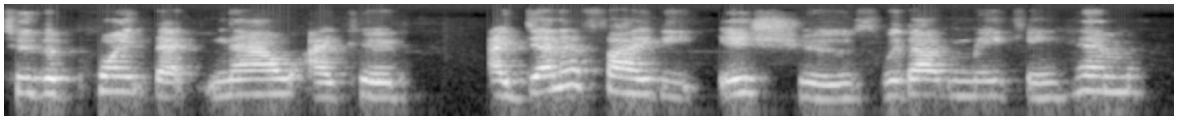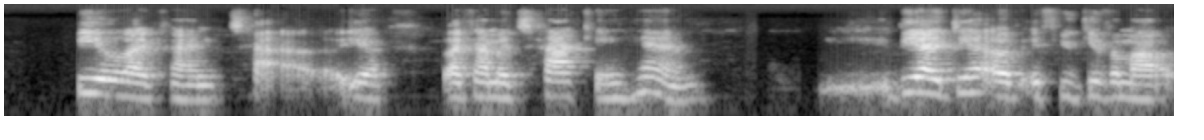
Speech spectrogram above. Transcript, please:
to the point that now I could identify the issues without making him feel like I'm ta- yeah like I'm attacking him. The idea of if you give a mouse,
